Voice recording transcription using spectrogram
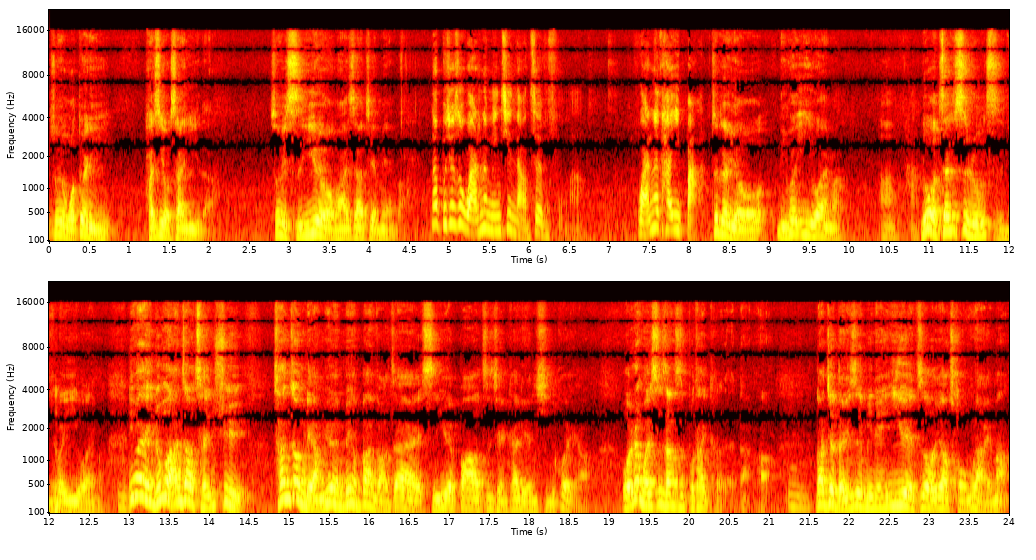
所以我对你还是有善意的。”所以十一月我们还是要见面吧。那不就是玩了民进党政府吗？玩了他一把。这个有你会意外吗？啊、哦，好。如果真是如此，你会意外吗？嗯、因为如果按照程序，参众两院没有办法在十一月八号之前开联席会啊，我认为事实上是不太可能的啊。嗯。那就等于是明年一月之后要重来嘛。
